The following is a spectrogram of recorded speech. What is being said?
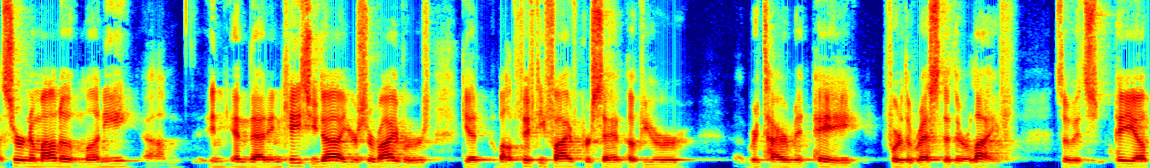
a certain amount of money, um, in, and that in case you die, your survivors get about 55% of your retirement pay for the rest of their life. So it's pay up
